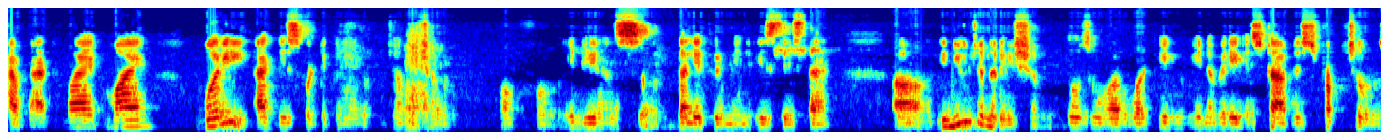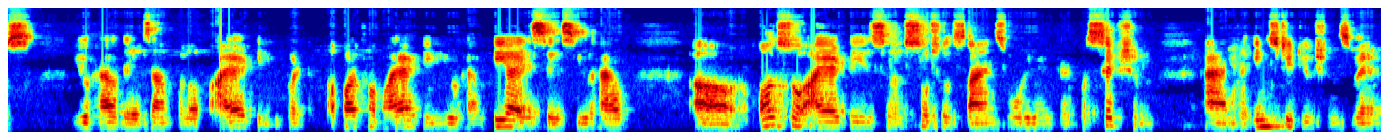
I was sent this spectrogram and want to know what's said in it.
have that. My my worry at this particular juncture of uh, india's uh, dalit women is this that uh, the new generation those who are working in a very established structures you have the example of iit but apart from iit you have TISS, you have uh, also iit's uh, social science oriented perception and institutions where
